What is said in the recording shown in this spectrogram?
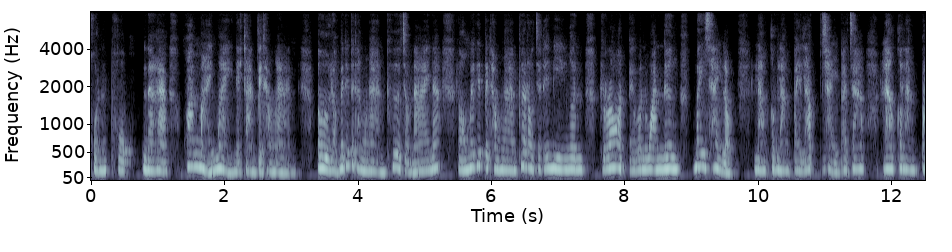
ค้นพบนะคะความหมายใหม่ในการไปทำงาน เออ เราไม่ได้ไปทำงานเพื่อเจ้านายนะ เราไม่ได้ไปทำงานเพื่อเราจะได้มีเงินรอดไปวันๆหนึ่งไม่ใช่หรอก เรากำลังไปรับใช้พระเจ้า เรากำลังไป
